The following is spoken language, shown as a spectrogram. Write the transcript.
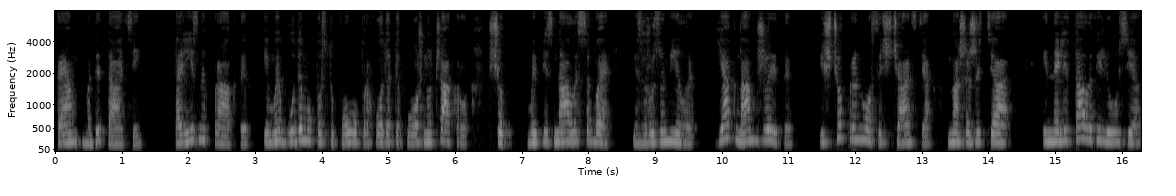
тем медитацій та різних практик, і ми будемо поступово проходити кожну чакру, щоб ми пізнали себе і зрозуміли, як нам жити, і що приносить щастя в наше життя, і не літали в ілюзіях.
